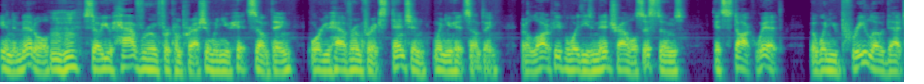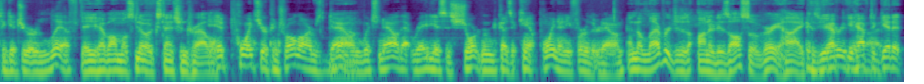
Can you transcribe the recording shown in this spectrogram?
in the middle. hmm So you have room for compression when you hit something, or you have room for extension when you hit something. But a lot of people with these mid travel systems, it's stock width. But when you preload that to get your lift, Yeah, you have almost no extension travel. it points your control arms down, which now that radius is shortened because it can't point any further down. and the leverage is- on it is also very high because you have you have to get it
